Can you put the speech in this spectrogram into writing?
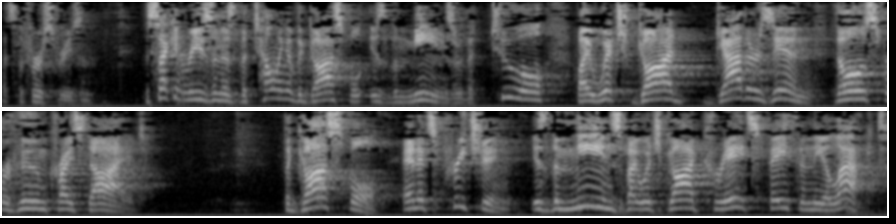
That's the first reason. The second reason is the telling of the gospel is the means or the tool by which God gathers in those for whom Christ died. The gospel and its preaching is the means by which God creates faith in the elect.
